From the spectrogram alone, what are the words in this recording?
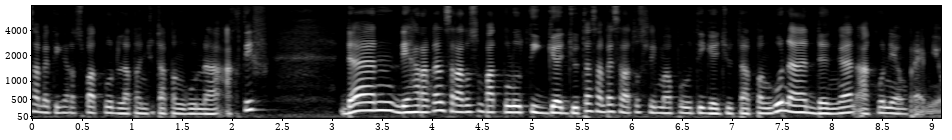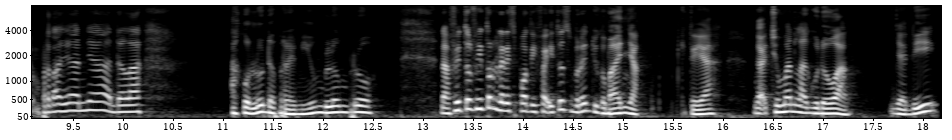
sampai 348 juta pengguna aktif dan diharapkan 143 juta sampai 153 juta pengguna dengan akun yang premium. Pertanyaannya adalah akun lu udah premium belum, Bro? Nah, fitur-fitur dari Spotify itu sebenarnya juga banyak gitu ya. Nggak cuman lagu doang. Jadi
